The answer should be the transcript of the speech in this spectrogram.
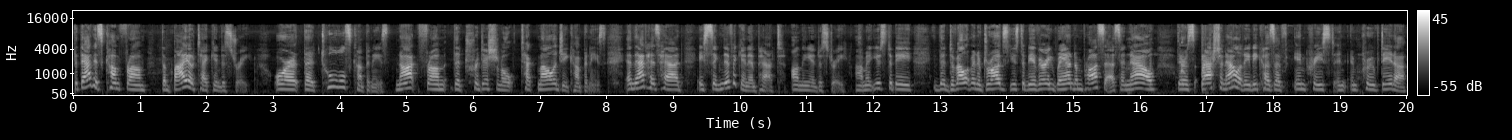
But that has come from the biotech industry or the tools companies, not from the traditional technology companies. And that has had a significant impact on the industry. Um, it used to be the development of drugs used to be a very random process, and now there's rationality because of increased and improved data.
